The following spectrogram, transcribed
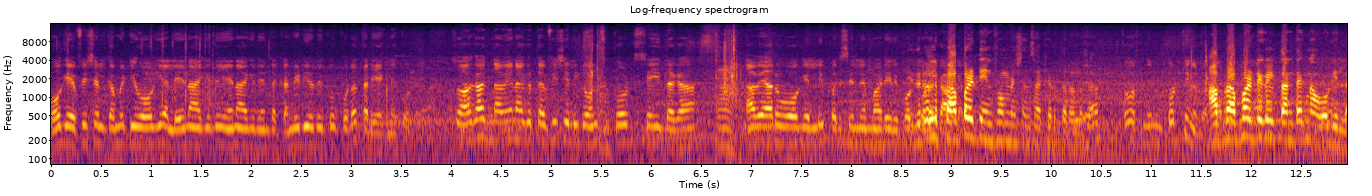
ಹೋಗಿ ಅಫಿಷಿಯಲ್ ಕಮಿಟಿ ಹೋಗಿ ಅಲ್ಲಿ ಏನಾಗಿದೆ ಏನಾಗಿದೆ ಅಂತ ಕಂಡುಹಿಡಿಯೋದಕ್ಕೂ ಕೂಡ ತಡೆಯಾಜ್ಞೆ ಕೊಡ್ತೀವಿ. ಸೊ ಹಾಗಾಗಿ ನಾವೇನಾಗುತ್ತೆ ಅಫಿಷಿಯಲಿಗೆ ಒಂದು ಕೋರ್ಟ್ ಸ್ಟೇ ಇದ್ದಾಗ ನಾವ್ಯಾರು ಹೋಗಿ ಅಲ್ಲಿ ಪರಿಶೀಲನೆ ಮಾಡಿ ರಿಪೋರ್ಟ್ ಇದರಲ್ಲಿ ಪ್ರಾಪರ್ಟಿ ಇನ್ಫಾರ್ಮೇಶನ್ ಹಾಕಿರ್ತಾರಲ್ಲ ಸರ್? ತೋರ್ಸಿ ನಿಮ್ಗೆ ಕೊಡ್ತೀನಿ ಆ ಪ್ರಾಪರ್ಟಿಗಳ ತಂಟೆಗೆ ನಾವು ಹೋಗಿಲ್ಲ.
